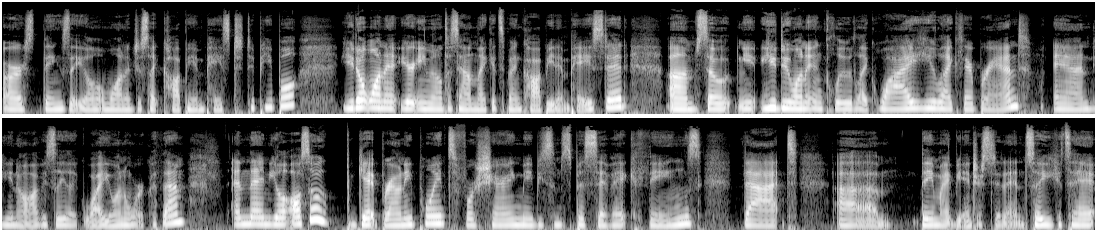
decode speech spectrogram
are things that you'll want to just like copy and paste to people. You don't want it, your email to sound like it's been copied and pasted. Um, so you, you do want to include like why you like their brand and, you know, obviously like why you want to work with them. And then you'll also get brownie points for sharing maybe some specific things that um, they might be interested in. So you could say,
